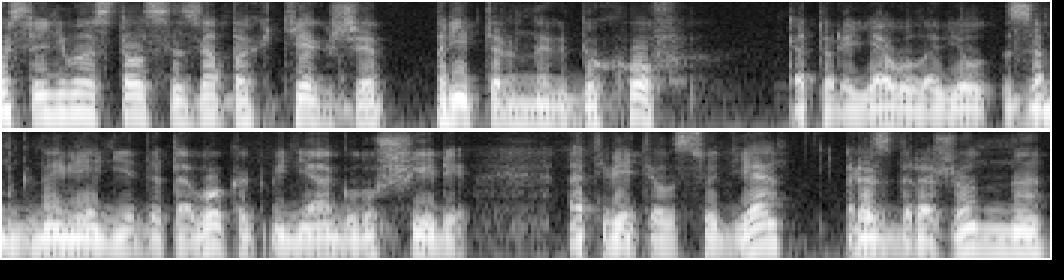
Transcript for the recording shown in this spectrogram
После него остался запах тех же приторных духов, которые я уловил за мгновение до того, как меня оглушили, — ответил судья, раздраженно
